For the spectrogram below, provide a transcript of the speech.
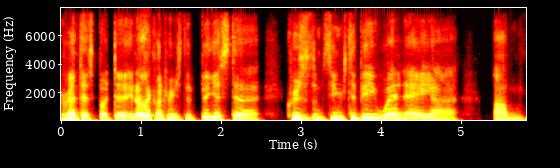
prevent this. But uh, in other countries, the biggest uh, criticism seems to be when a um,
